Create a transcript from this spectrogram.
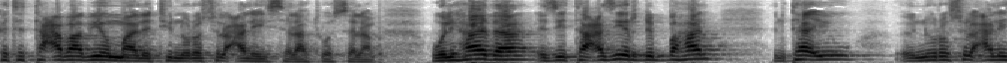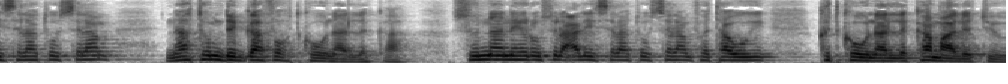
ክትተዓባብዮም ማለት እዩ ንረሱል ለ ሰላ ወሰላም ወሊሃዛ እዚ ታዕዚር ድበሃል እንታይ እዩ ንረሱል ለ ስላ ወሰላም ናቶም ደጋፈ ክትከውን ኣለካ ሱና ናይ ረሱል ለ ስላ ወሰላም ፈታዊ ክትከውን ኣለካ ማለት እዩ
